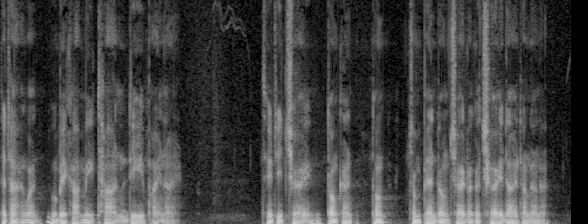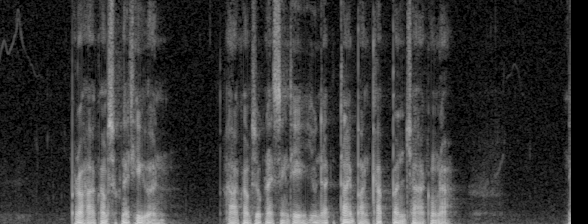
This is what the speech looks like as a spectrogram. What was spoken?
แต่ถ้าหากว่าอุเบกขามีฐานดีภายในสิ่งที่เฉยต้องการต้องจำเป็นต้องเฉยแล้วก็เฉยได้ทั้งนั้นนะเพราะหาความสุขในที่อื่น หาความสุขในสิ่งที่อยู่ใต้บังคับบัญชาของเราใน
